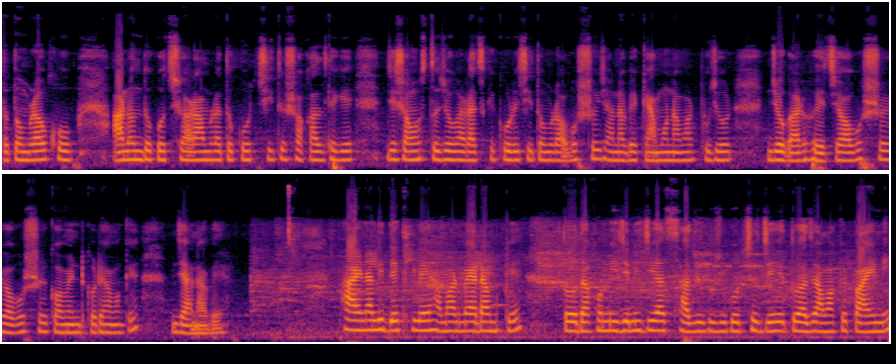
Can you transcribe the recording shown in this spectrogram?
তো তোমরাও খুব আনন্দ করছ আর আমরা তো করছি। তো সকাল থেকে যে সমস্ত জোগাড় আজকে করেছি তোমরা অবশ্যই জানাবে কেমন আমার পুজোর জোগাড় হয়েছে। অবশ্যই অবশ্যই কমেন্ট করে আমাকে জানাবে। ফাইনালি দেখলে আমার ম্যাডামকে তো দেখো নিজে নিজে আজ সাজুগুজু করছে যেহেতু আজ আমাকে পায়নি।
